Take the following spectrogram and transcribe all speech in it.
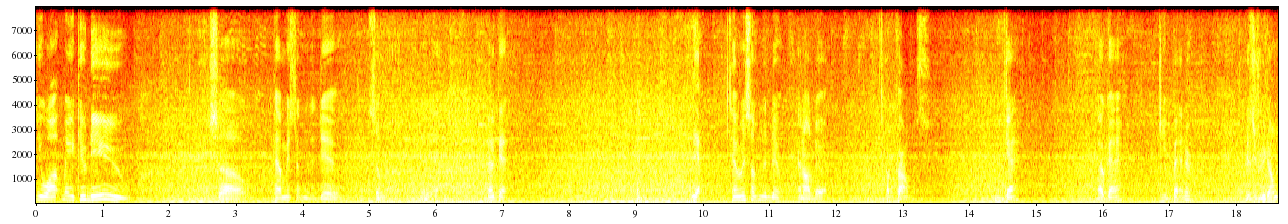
you want me to do. So, tell me something to do. So, yeah. Okay. Yeah. Tell me something to do, and I'll do it. I promise. Okay? Okay? You better. Because if you don't,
